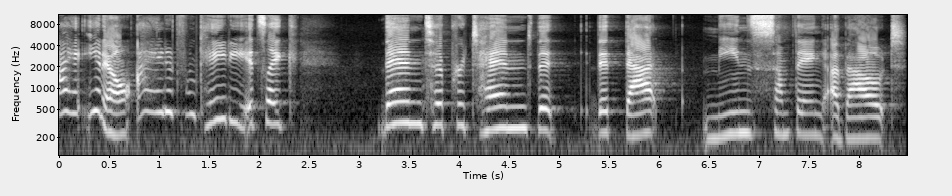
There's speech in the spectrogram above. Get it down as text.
I you know, I hated from Katie. It's like then to pretend that that that means something about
